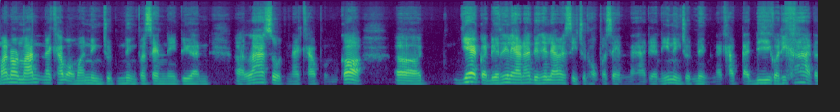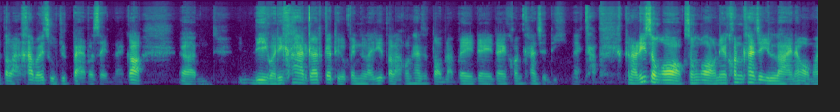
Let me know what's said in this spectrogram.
มันนอนมันนะครับออกมา 1.1%ในเดือนอล่าสุดนะครับผมก็แยกกว่าเดือนที่แล้วนะเดือนที่แล้ว 4.6%นะฮะเดือนนี้ 1.1 นะครับแต่ดีกว่าที่คาดตลาดคาดไว้ 0.8%นะก็ดีกว่าที่คาดก็ก็ถือเป็นอะไรที่ตลาดค่อนข้างจะตอบรับได้ได้ได้ค่อนข้างจะดีนะครับขณะที่ส่งออกส่งออกเนี่ยค่อนข้างจะอินไลน์นะออกมา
